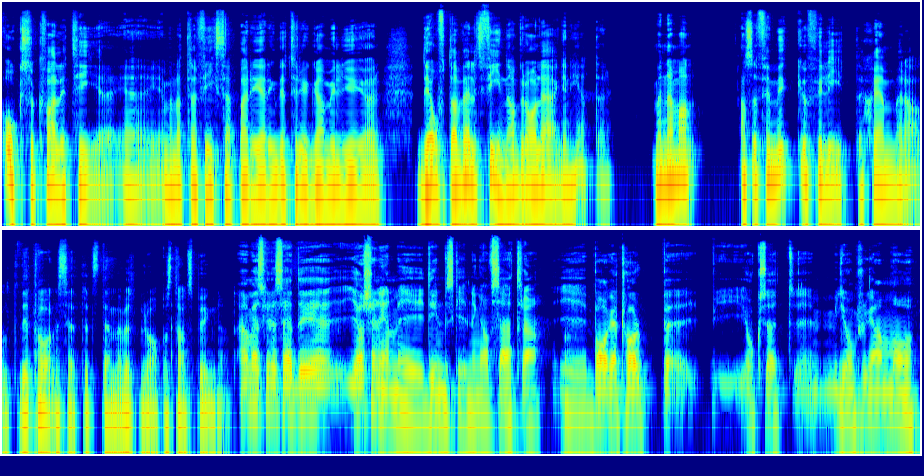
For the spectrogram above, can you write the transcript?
också kvaliteter. Eh, jag menar trafikseparering, det är trygga miljöer, det är ofta väldigt fina och bra lägenheter. Men när man Alltså för mycket och för lite skämmer allt. Det talesättet stämmer väldigt bra på stadsbyggnad. Ja, men jag skulle säga det, jag känner igen mig i din beskrivning av Sätra. I Bagartorp eh, är också ett eh, miljonprogram och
